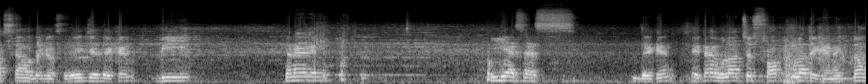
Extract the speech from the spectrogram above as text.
আছে আমাদের কাছে। এই যে দেখেন বি এখানে ইএসএস দেখেন, এটা এগুলো হচ্ছে সফটগুলো দেখেন, একদম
